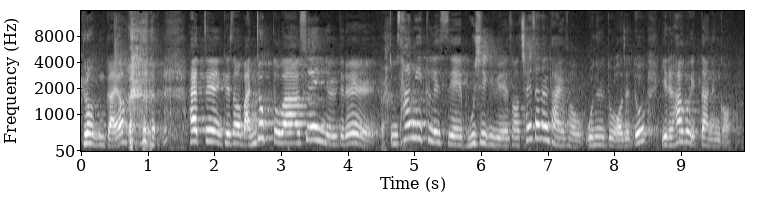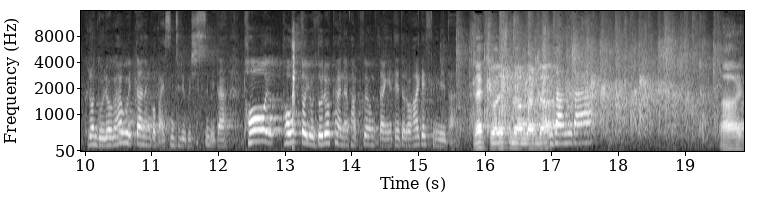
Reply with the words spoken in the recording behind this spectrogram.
그런가요? 하여튼 그래서 만족도와 수익률들을 좀 상위 클래스에 모시기 위해서 최선을 다해서 오늘도 어제도 일을 하고 있다는 거 그런 노력을 하고 있다는 거 말씀드리고 싶습니다. 더 더욱더 요 노력하는 박소영장이 되도록 하겠습니다. 네, 수고하셨습니다. 감사합니다. 감사합니다. 아,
